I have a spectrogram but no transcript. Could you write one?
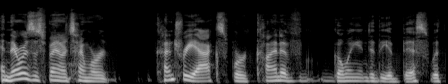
and there was a span of time where country acts were kind of going into the abyss with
